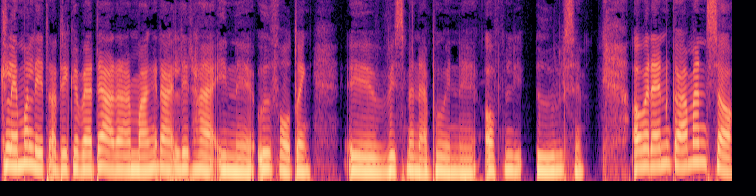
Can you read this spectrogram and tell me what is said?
klemmer lidt, og det kan være der, der er mange, der lidt har en øh, udfordring, øh, hvis man er på en øh, offentlig ydelse. Og hvordan gør man så,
